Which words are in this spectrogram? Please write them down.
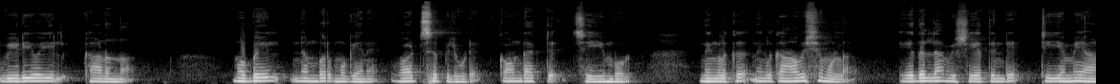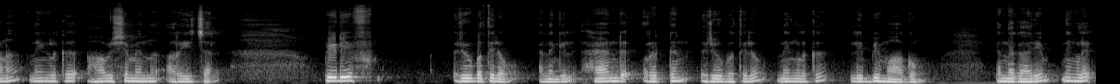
വീഡിയോയിൽ കാണുന്ന മൊബൈൽ നമ്പർ മുഖേന വാട്സപ്പിലൂടെ കോൺടാക്റ്റ് ചെയ്യുമ്പോൾ നിങ്ങൾക്ക് നിങ്ങൾക്ക് ആവശ്യമുള്ള ഏതെല്ലാം വിഷയത്തിന്റെ ടി എം എ ആണ് നിങ്ങൾക്ക് ആവശ്യമെന്ന് അറിയിച്ചാൽ പി ഡി എഫ് രൂപത്തിലോ അല്ലെങ്കിൽ ഹാൻഡ് റിട്ടൺ രൂപത്തിലോ നിങ്ങൾക്ക് ലഭ്യമാകും എന്ന കാര്യം നിങ്ങളെ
